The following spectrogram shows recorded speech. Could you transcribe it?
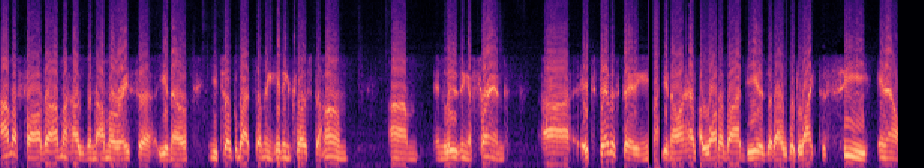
I'm a father, I'm a husband, I'm a racer. You know, you talk about something hitting close to home um, and losing a friend. Uh, it's devastating. You know, I have a lot of ideas that I would like to see in our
